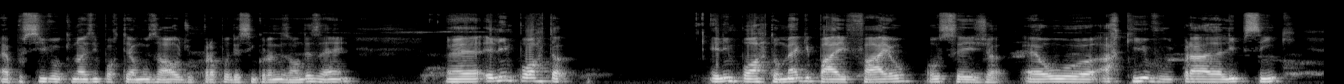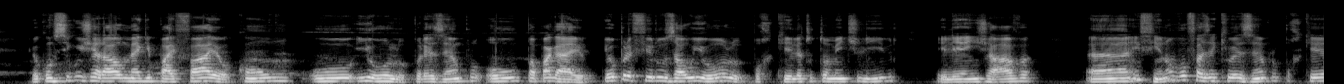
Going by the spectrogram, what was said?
É possível que nós importemos áudio para poder sincronizar um desenho. É, ele importa ele importa o Magpie File, ou seja, é o arquivo para lip sync. Eu consigo gerar o Magpie File com o Iolo, por exemplo, ou o Papagaio. Eu prefiro usar o Iolo porque ele é totalmente livre, ele é em Java. Uh, enfim, não vou fazer aqui o exemplo porque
